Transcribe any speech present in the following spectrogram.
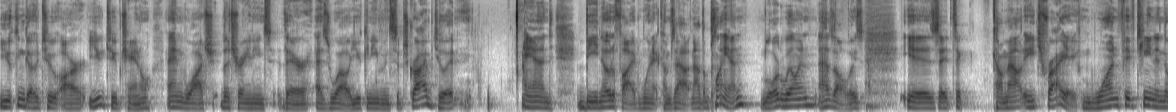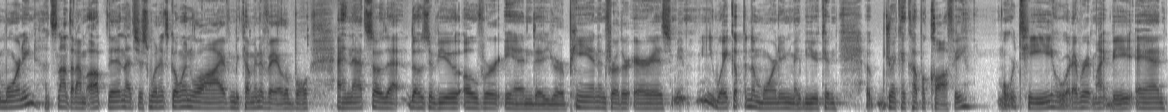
you can go to our YouTube channel and watch the trainings there as well. You can even subscribe to it and be notified when it comes out. Now, the plan, Lord willing, as always, is it to come out each Friday, 1.15 in the morning. It's not that I'm up then, that's just when it's going live and becoming available. And that's so that those of you over in the European and further areas, you wake up in the morning, maybe you can drink a cup of coffee or tea or whatever it might be and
